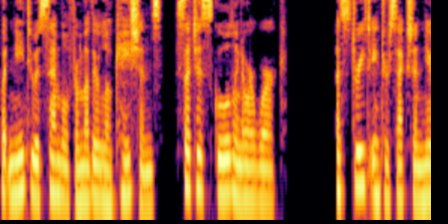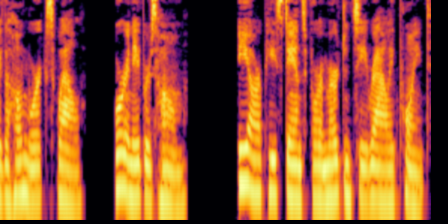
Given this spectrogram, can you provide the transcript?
but need to assemble from other locations, such as school and or work. A street intersection near the home works well. Or a neighbor's home. ERP stands for Emergency Rally Point.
